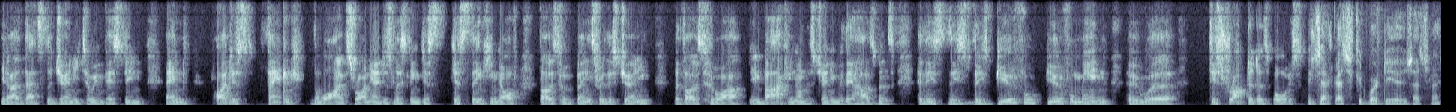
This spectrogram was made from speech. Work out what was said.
You know, that's the journey to invest in. And I just thank the wives right now just listening just just thinking of those who have been through this journey but those who are embarking on this journey with their husbands who these these these beautiful beautiful men who were disrupted as boys. Exactly. That's a good word to use actually.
